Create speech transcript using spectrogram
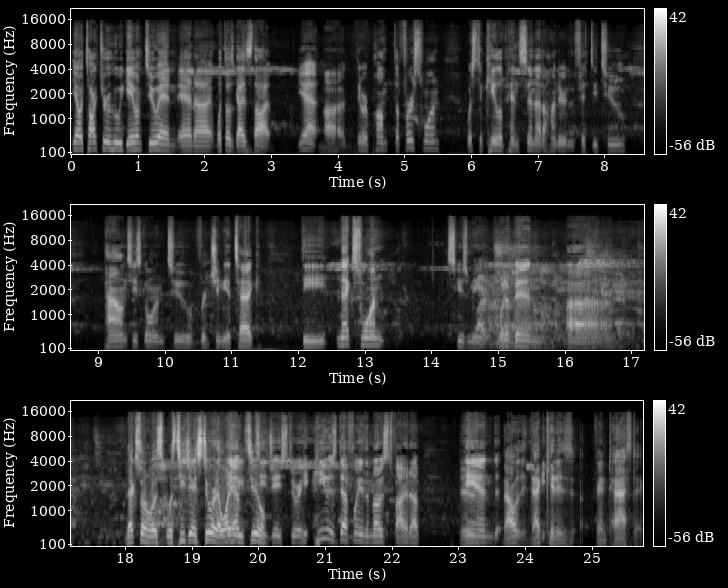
you know, talk through who we gave them to and and uh, what those guys thought. Yeah, uh, they were pumped. The first one was to Caleb Henson at 152 pounds. He's going to Virginia Tech. The next one, excuse me, would have been. Uh, Next one was was TJ Stewart at 182. Yep, TJ Stewart. He, he was definitely the most fired up. Dude, and that, was, that kid is fantastic.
